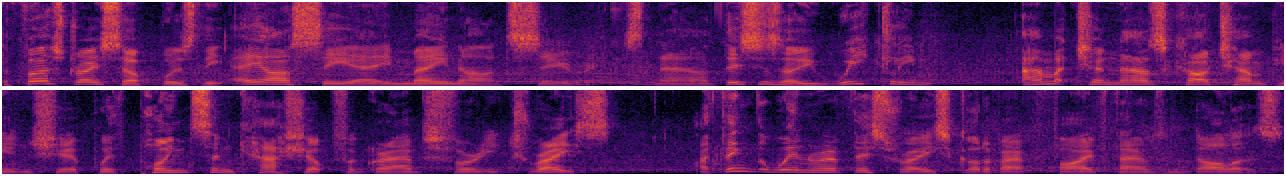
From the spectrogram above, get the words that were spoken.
The first race up was the ARCA Menards Series. Now, this is a weekly amateur NASCAR championship with points and cash up for grabs for each race. I think the winner of this race got about $5,000.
